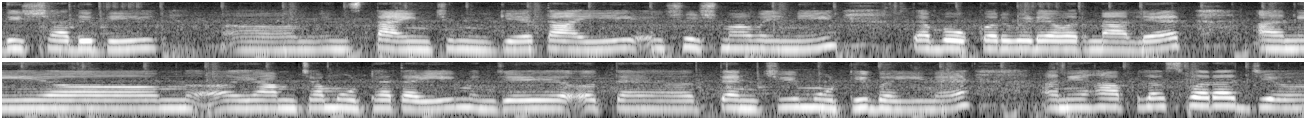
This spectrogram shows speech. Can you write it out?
दिशा दिदी मीन्स ताईंची मुलगी आहे ताई सुषमा वहिनी त्या बोकरविड्यावरनं आल्या आहेत. आणि या ह्या आमच्या मोठ्या ताई म्हणजे त्या त्यांची मोठी बहीण आहे. आणि हा आपला स्वराज्य.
